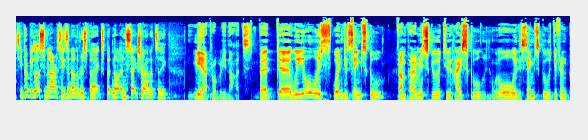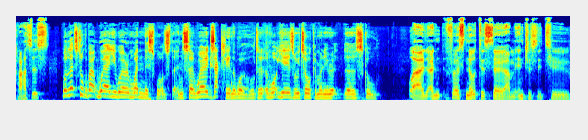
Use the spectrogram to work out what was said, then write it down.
So you probably got similarities in other respects, but not in sexuality. Yeah, probably not. But uh, we always went to same school, from primary school to high school. We all were the same school, different classes. Well, let's talk about where you were and when this was then. So, where exactly in the world, uh, and what years are we talking when you were at the school? Well, I, I first noticed uh, I'm interested to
